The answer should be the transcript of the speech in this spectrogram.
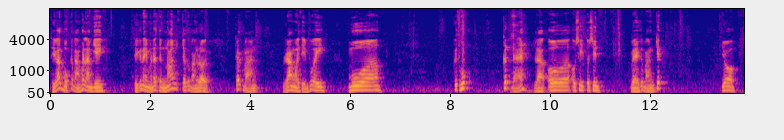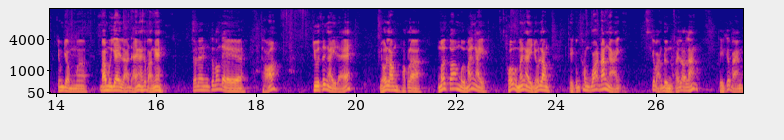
Thì bắt buộc các bạn phải làm gì? Thì cái này mình đã từng nói cho các bạn rồi. Các bạn ra ngoài tiệm thú y, mua cái thuốc kích đẻ là oxytocin về các bạn chích vô trong vòng ờ, 30 giây là đẻ ngay các bạn nghe. Cho nên cái vấn đề thỏ chưa tới ngày đẻ nhổ lông hoặc là mới có mười mấy ngày, phối mười mấy ngày nhổ lông thì cũng không quá đáng ngại các bạn đừng phải lo lắng. Thì các bạn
